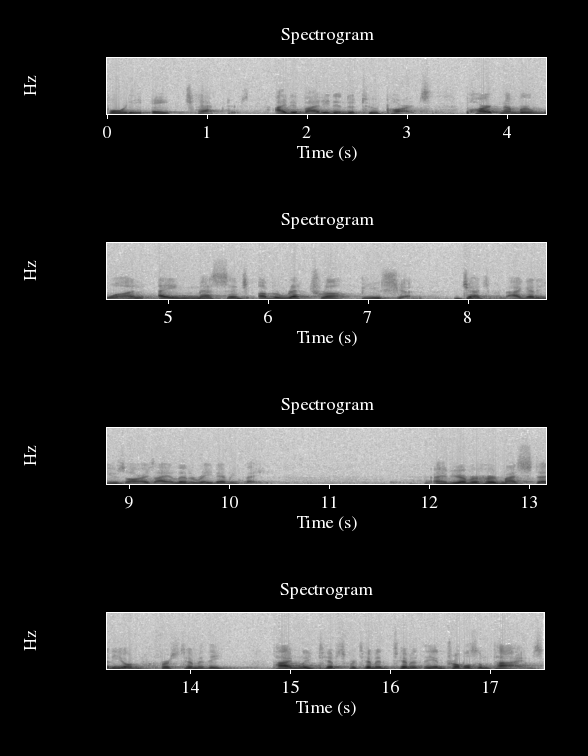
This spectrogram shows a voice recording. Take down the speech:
48 chapters. I divide it into two parts. Part number one, a message of retribution, judgment. I got to use ours. I alliterate everything. Have you ever heard my study on 1 Timothy? Timely tips for timid Timothy in troublesome times.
